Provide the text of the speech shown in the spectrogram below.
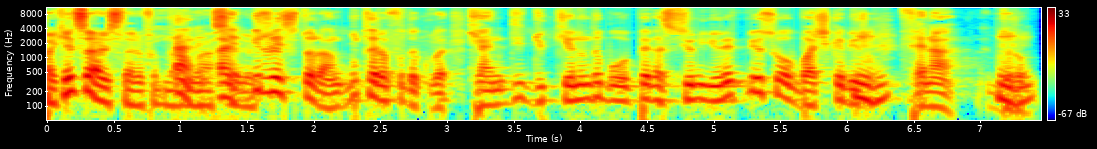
Paket servis tarafından Yani bahsediyoruz. hayır, bir restoran bu tarafı da kullan. Kendi dükkanında bu operasyonu yönetmiyorsa o başka bir fena durum.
